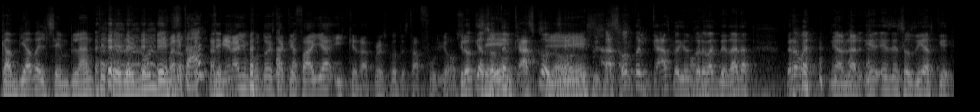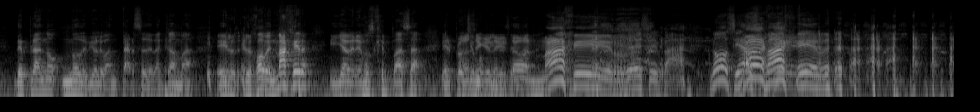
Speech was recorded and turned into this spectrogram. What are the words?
cambiaba el semblante, pero en un Bueno, instante. también hay un punto extra que falla y que Dak Prescott está furioso. Creo que Sí. azota el casco, ¿no? Sí, sí, sí, sí. azota el casco ahí el coreback de Dallas. Pero bueno, ni hablar. Es de esos días que de plano no debió levantarse de la cama el, el joven Maher y ya veremos qué pasa el próximo Así que fin le gritaban ¡Mager! No seas Mager. Mager.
